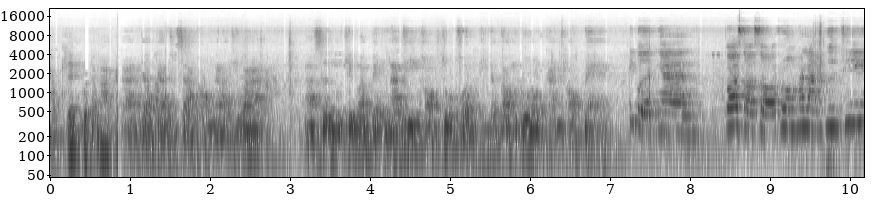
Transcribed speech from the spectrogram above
ขับเคลื่อนคุณภาพการจัดการศึกษาของนราธิวาสซึ่งคิดว่าเป็นหน้าที่ของทุกคนที่จะต้องร่วมกันออกแบบ ที่เปิดงานกสศรวมพลังพื้นที่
